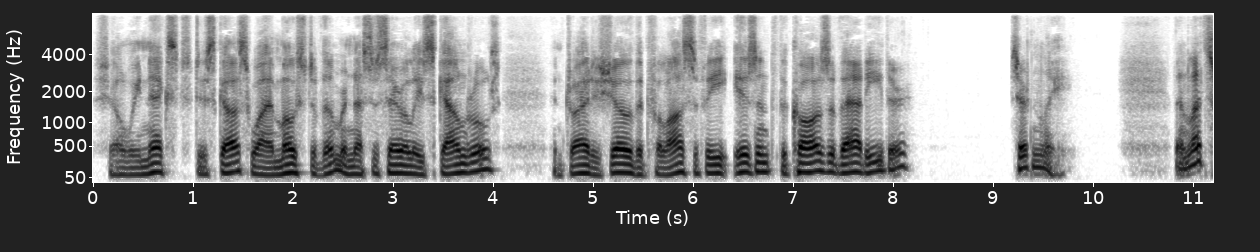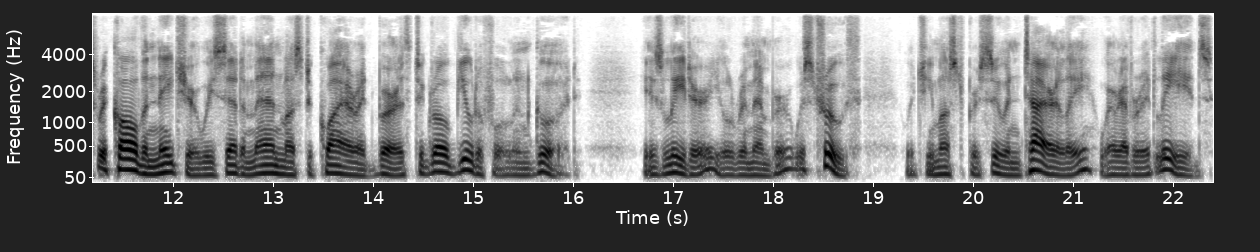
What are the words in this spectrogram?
Shall we next discuss why most of them are necessarily scoundrels, and try to show that philosophy isn't the cause of that either? Certainly. Then let's recall the nature we said a man must acquire at birth to grow beautiful and good. His leader, you'll remember, was truth, which he must pursue entirely wherever it leads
